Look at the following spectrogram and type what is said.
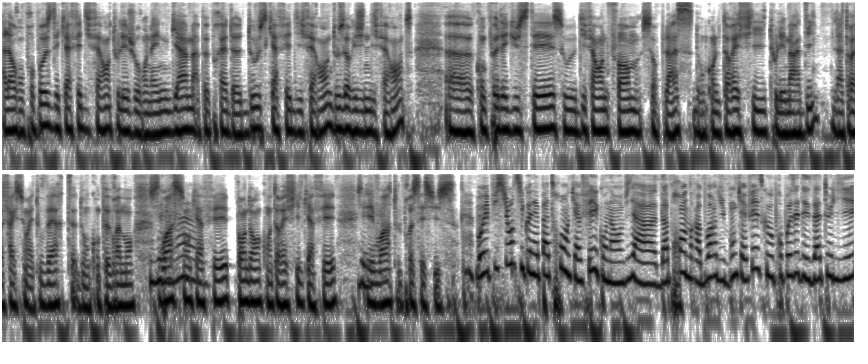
Alors, on propose des cafés différents tous les jours. On a une gamme à peu près de 12 cafés différents, 12 origines différentes, euh, qu'on peut déguster sous différentes formes sur place. Donc, on le torréfie tous les mardis. La torréfaction est ouverte, donc on peut vraiment boire son Génial. café pendant qu'on torréfie le café et Génial. voir tout le processus. Bon, et puis si on s'y connaît pas trop en café et qu'on a envie d'apprendre à boire du bon café, est-ce que vous proposez des ateliers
